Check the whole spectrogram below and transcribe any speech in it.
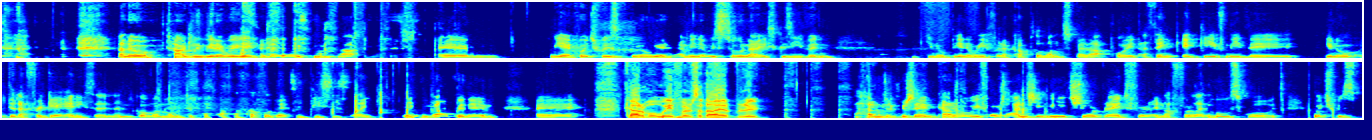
I know, it's hardly been away, and then I was coming back. Um, yeah, which was brilliant. I mean, it was so nice because even you know, being away for a couple of months by that point, I think it gave me the, you know, did I forget anything and got my mum to pick up a couple of bits and pieces, like back to them. Uh, caramel wafers and Irn-Bru. 100% caramel wafers, and she made shortbread for enough for like the whole squad, which was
